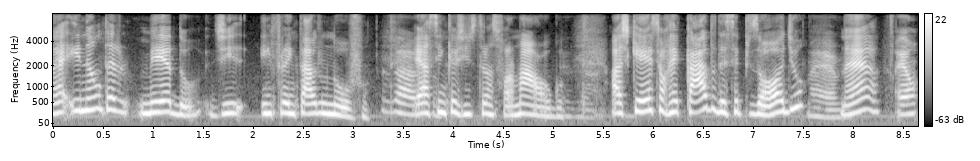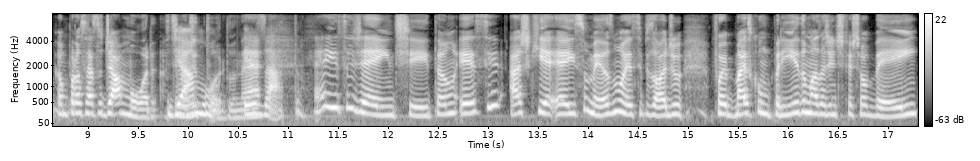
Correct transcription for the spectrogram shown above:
né? E não ter medo de enfrentar o novo. Exato. É assim que a gente transforma algo. Acho que esse é o recado desse episódio, É. né? É um, é um processo de amor, acima De amor, tudo, né? exato. É isso, gente. Então, esse, acho que é isso mesmo. Esse episódio foi mais comprido, mas a gente fechou bem.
